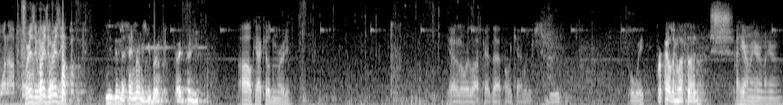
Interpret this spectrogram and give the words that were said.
One op. Where is he? Where is he? Where is he? He's in the same room as you, bro. Right in front of you. Oh, okay, I killed him already. Yeah, I don't know where the last guy's at. All the cameras are screwed. Oh, wait. Rappelling left side. I hear him, I hear him, I hear him.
